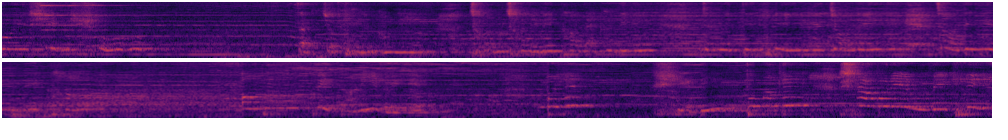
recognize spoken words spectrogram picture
বয়সের সুর তার চোখের কোণে ছলছলে রেখা দেখা দিলে সেদিন তোমাকে সাগরের মেঘের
